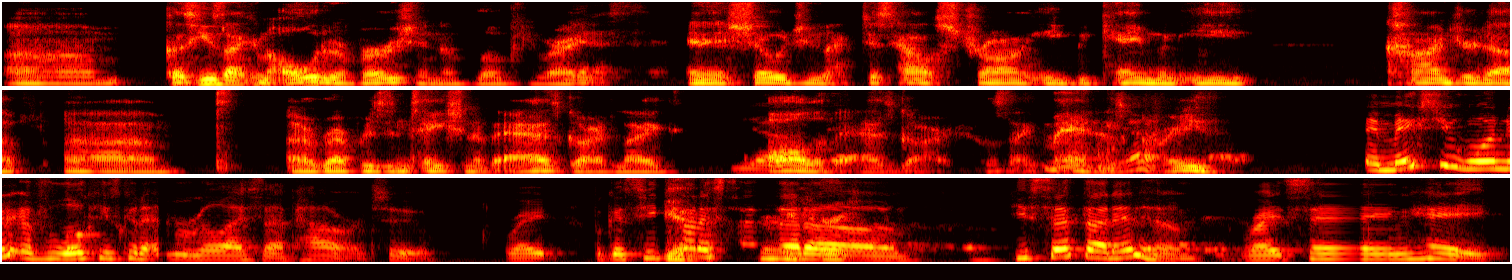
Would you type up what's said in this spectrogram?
um because he's like an older version of Loki, right? Yes. And it showed you just how strong he became when he conjured up um a representation of Asgard, like Yeah. all of Asgard. I was like, man, that's Yeah. crazy. it makes you wonder if Loki's gonna ever realize that power too, right? Because he kind of set that um he set that in him, right? Saying, Hey,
